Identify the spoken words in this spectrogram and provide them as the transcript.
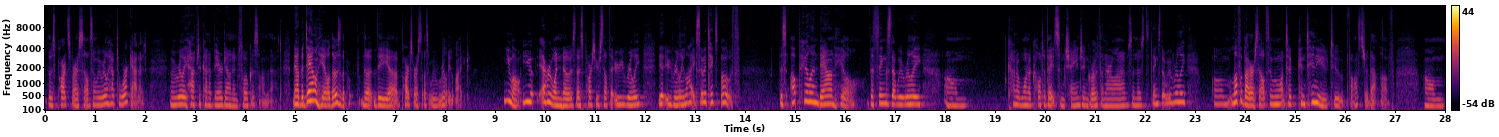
those parts of ourselves, and we really have to work at it. And we really have to kind of bear down and focus on that. Now, the downhill, those are the, the, the uh, parts of ourselves that we really like. You all, you, everyone knows those parts of yourself that you really, that you really like. So it takes both. This uphill and downhill, the things that we really um, kind of want to cultivate some change and growth in our lives, and those things that we really um, love about ourselves, and we want to continue to foster that love. Um,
